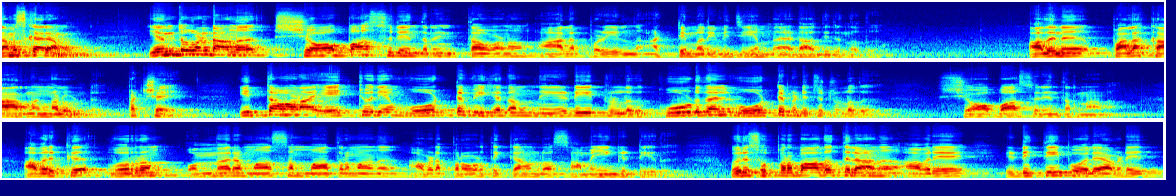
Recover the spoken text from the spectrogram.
നമസ്കാരം. എന്തുകൊണ്ടാണ് ശോഭ സുരേന്ദ്രൻ ഇത്തവണ ആലപ്പുഴയിൽ നിന്ന് അട്ടിമറി വിജയം നേടാതിരുന്നത്? അതിന് പല കാരണങ്ങളുണ്ട്. പക്ഷേ ഇത്തവണ ഏറ്റവും അധികം വോട്ട് വിഹിതം നേടിയിട്ടുള്ളത് കൂടുതൽ വോട്ട് പിടിച്ചിട്ടുള്ളത് ശോഭ സുരേന്ദ്രനാണ്. അവർക്ക് വെറും ഒന്നര മാസം മാത്രമാണ് അവിടെ പ്രവർത്തിക്കാനുള്ള സമയം കിട്ടിയത്. ഒരു സുപ്രഭാതത്തിലാണ് അവരെ ഇടുത്തി പോലെ അവിടെ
